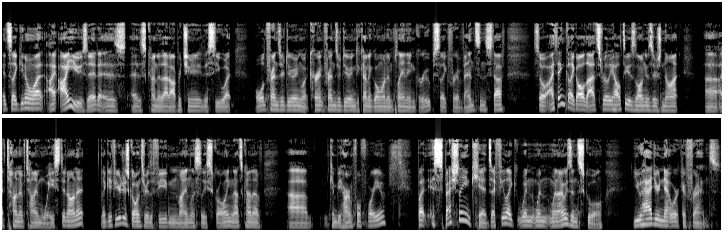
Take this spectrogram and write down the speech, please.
it's like, you know what? I I use it as as kind of that opportunity to see what old friends are doing, what current friends are doing to kind of go on and plan in groups like for events and stuff. So I think like all that's really healthy as long as there's not uh, a ton of time wasted on it. Like if you're just going through the feed and mindlessly scrolling, that's kind of um can be harmful for you. But especially in kids, I feel like when when when I was in school, you had your network of friends,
